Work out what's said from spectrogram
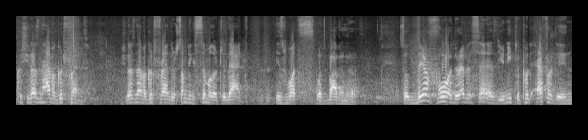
because she doesn't have a good friend. She doesn't have a good friend or something similar to that is what's what's bothering her. So therefore, the Rebbe says you need to put effort in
